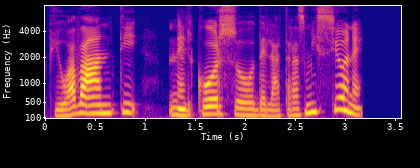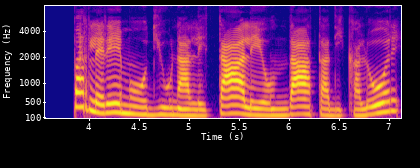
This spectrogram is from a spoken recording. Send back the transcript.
Più avanti, nel corso della trasmissione, parleremo di una letale ondata di calore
